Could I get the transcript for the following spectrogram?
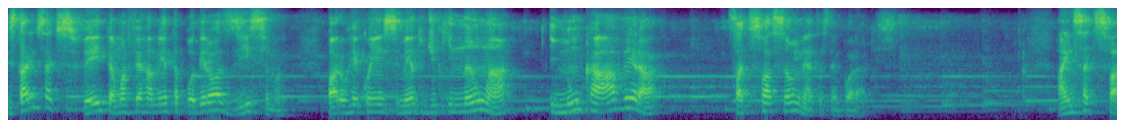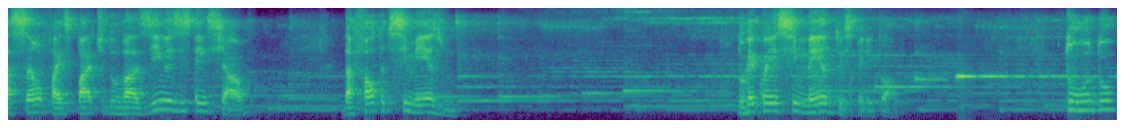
Estar insatisfeito é uma ferramenta poderosíssima para o reconhecimento de que não há e nunca haverá satisfação em metas temporárias. A insatisfação faz parte do vazio existencial, da falta de si mesmo, do reconhecimento espiritual. Tudo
